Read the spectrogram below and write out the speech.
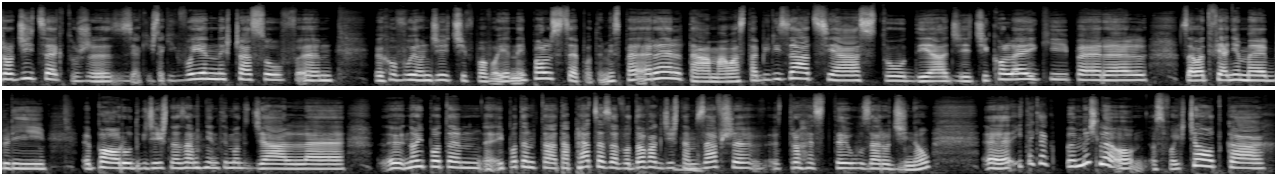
rodzice, którzy z jakichś takich wojennych czasów wychowują dzieci w powojennej Polsce, potem jest PRL, ta mała stabilizacja, studia, dzieci, kolejki, PRL, załatwianie mebli, poród gdzieś na zamkniętym oddziale, e, no i potem, i potem ta, ta praca zawodowa gdzieś tam mhm. zawsze trochę z tyłu za rodziną. E, I tak jak myślę o, o swoich ciotkach,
